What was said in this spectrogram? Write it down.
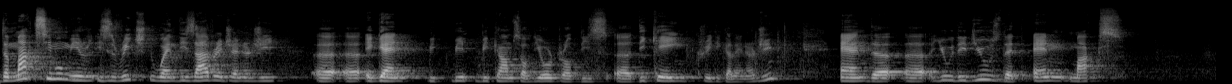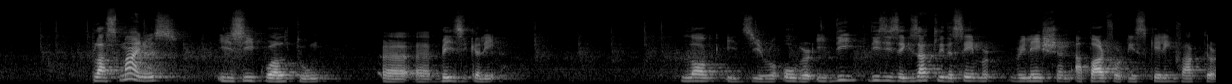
the maximum is reached when this average energy uh, uh, again be be becomes of the order of this uh, decaying critical energy. And uh, uh, you deduce that n max plus minus is equal to basically log E0 over ED. This is exactly the same relation apart for this scaling factor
